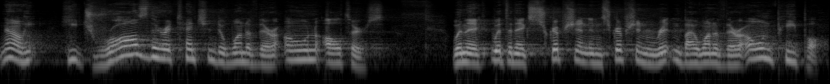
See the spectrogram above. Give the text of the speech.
No, he, he draws their attention to one of their own altars when with an inscription, inscription written by one of their own people.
